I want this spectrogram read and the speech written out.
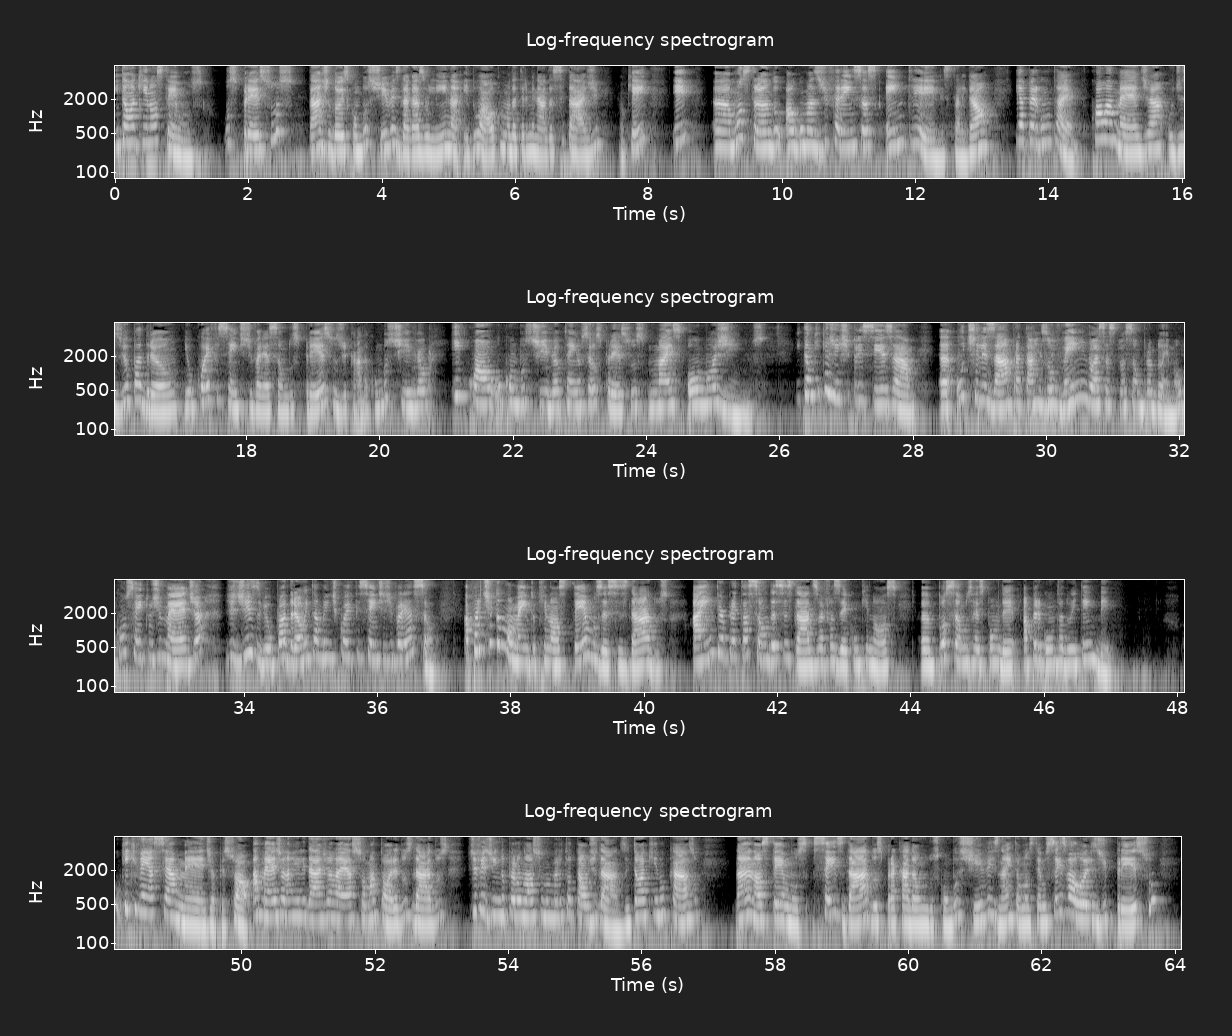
Então, aqui nós temos os preços tá, de dois combustíveis, da gasolina e do álcool, numa determinada cidade, ok? E uh, mostrando algumas diferenças entre eles, tá legal? E a pergunta é: qual a média, o desvio padrão e o coeficiente de variação dos preços de cada combustível e qual o combustível tem os seus preços mais homogêneos? Então, o que, que a gente precisa uh, utilizar para estar tá resolvendo essa situação problema? O conceito de média, de desvio padrão e também de coeficiente de variação. A partir do momento que nós temos esses dados, a interpretação desses dados vai fazer com que nós uh, possamos responder a pergunta do item B. O que, que vem a ser a média, pessoal? A média, na realidade, ela é a somatória dos dados dividindo pelo nosso número total de dados. Então, aqui no caso, né, nós temos seis dados para cada um dos combustíveis, né? Então, nós temos seis valores de preço,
